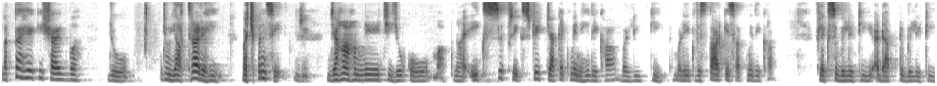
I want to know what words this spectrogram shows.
लगता है कि शायद वह जो जो यात्रा रही बचपन से जी। जहाँ हमने चीज़ों को अपना एक सिर्फ़ एक स्ट्रेट जैकेट में नहीं देखा बल्कि बड़े एक विस्तार के साथ में देखा फ्लेक्सिबिलिटी अडेप्टबिलिटी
